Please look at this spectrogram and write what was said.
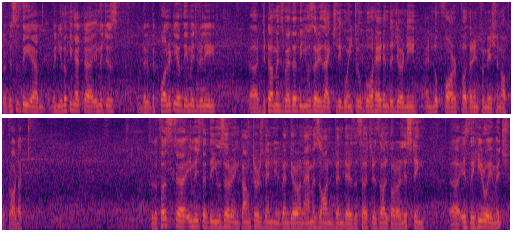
So this is the, um, when you're looking at uh, images, the, the quality of the image really uh, determines whether the user is actually going to go ahead in the journey and look for further information of the product. So the first uh, image that the user encounters when, when they're on Amazon, when there's a search result or a listing, uh, is the hero image.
